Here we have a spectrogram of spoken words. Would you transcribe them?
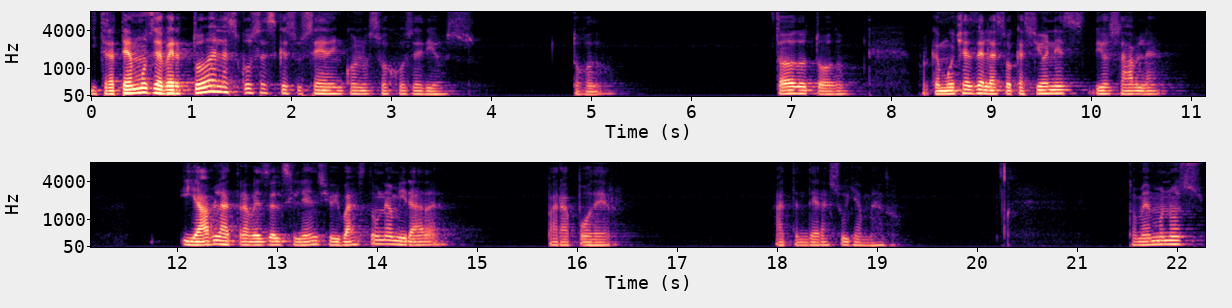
y tratemos de ver todas las cosas que suceden con los ojos de Dios. Todo. todo, todo. Porque muchas de las ocasiones Dios habla y habla a través del silencio y basta una mirada para poder atender a su llamado. Tomémonos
